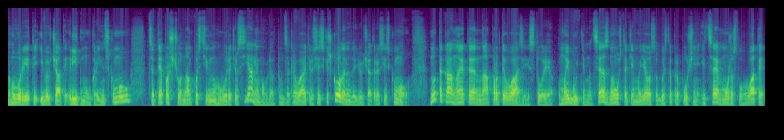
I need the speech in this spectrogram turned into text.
говорити і вивчати рідну українську мову, це те, про що нам постійно говорять росіяни. Мовляв, тут закривають російські школи, не дають вивчати російську мову. Ну, така, знаєте, на противазі історія в майбутньому. Це знову ж таки моє особисте припущення, і це може слугувати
